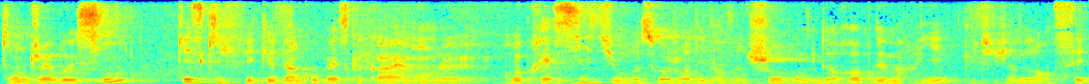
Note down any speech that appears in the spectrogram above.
ton job aussi. Qu'est-ce qui fait que d'un coup, parce que quand même on le reprécise, tu me reçois aujourd'hui dans un showroom de robes de mariée que tu viens de lancer.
